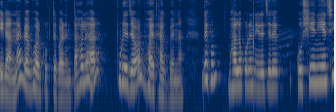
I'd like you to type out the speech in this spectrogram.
এই রান্নায় ব্যবহার করতে পারেন। তাহলে আর পুড়ে যাওয়ার ভয় থাকবে না। দেখুন, ভালো করে নেড়েচেড়ে কষিয়ে নিয়েছি।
